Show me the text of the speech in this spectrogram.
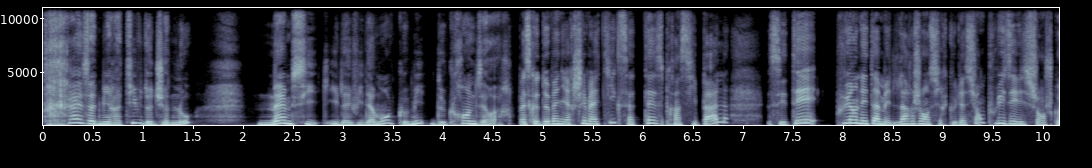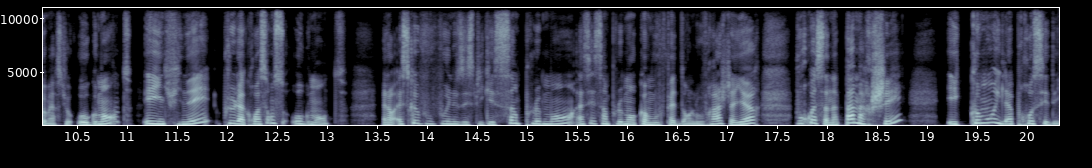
très admiratif de John Law, même s'il a évidemment commis de grandes erreurs. Parce que de manière schématique, sa thèse principale, c'était plus un État met de l'argent en circulation, plus les échanges commerciaux augmentent, et in fine, plus la croissance augmente. Alors, est-ce que vous pouvez nous expliquer simplement, assez simplement, comme vous faites dans l'ouvrage d'ailleurs, pourquoi ça n'a pas marché et comment il a procédé?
